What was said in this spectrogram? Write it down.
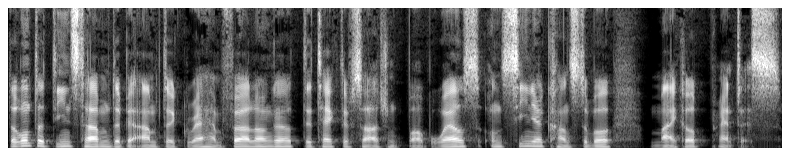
darunter diensthabende Beamte Graham Furlonger, Detective Sergeant Bob Wells und Senior Constable Michael Prentice.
